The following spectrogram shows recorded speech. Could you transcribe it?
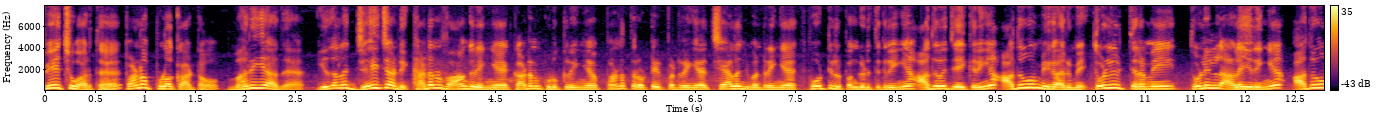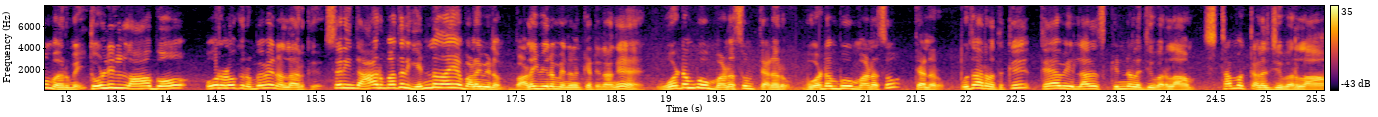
பேச்சுவார்த்தை பண புலக்காட்டம் மரியாதை இதெல்லாம் ஜெயிச்சாண்டி கடன் வாங்குறீங்க கடன் கொடுக்குறீங்க பணத்தை ரொட்டேட் பண்ணுறீங்க சேலஞ்ச் பண்ணுறீங்க போட்டியில் பங்கெடுத்துக்கிறீங்க அதில் ஜெயிக்கிறீங்க அதுவும் மிக அருமை. தொழில் திறமை தொழிலில் அலையிறீங்க அதுவும் அருமை. தொழில் லாபம் ஓரளவுக்கு ரொம்பவே நல்லா இருக்கு சரி இந்த ஆறு மாதத்துல என்னதான் ஏன் பலவீனம்? பலவீனம் என்னன்னு கேட்டீங்கன்னா உடம்பும் மனசும் திணறும். உடம்பும் மனசும் திணறும். உதாரணத்துக்கு தேவையில்லாத ஸ்கின் அலர்ஜி வரலாம் ஸ்டமக் அலர்ஜி வரலாம்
